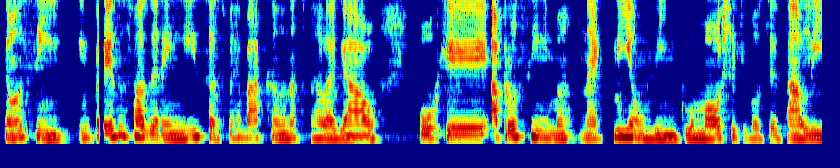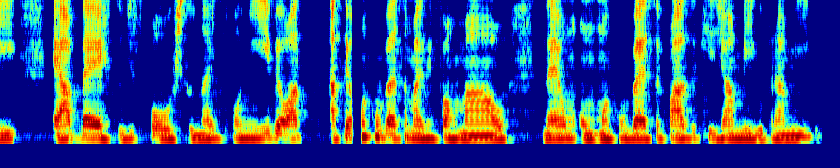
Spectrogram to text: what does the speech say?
Então, assim, empresas fazerem isso é super bacana, super legal, porque aproxima, né? Cria um vínculo, mostra que você está ali, é aberto, disposto, né? Disponível a, até uma conversa mais informal, né? Um, uma conversa quase que de amigo para amigo.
